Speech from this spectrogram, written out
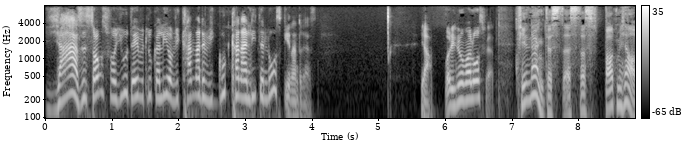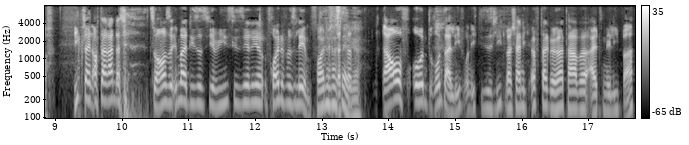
Ja, es ist Songs for You, David Luca Leo. Wie kann man denn, wie gut kann ein Lied denn losgehen, Andreas? Ja, wollte ich nur mal loswerden. Vielen Dank, das, das, das baut mich auf. Liegt vielleicht auch daran, dass zu Hause immer dieses hier, wie hieß die Serie? Freunde fürs Leben. Freunde fürs Das ist Leben. Rauf und runter lief und ich dieses Lied wahrscheinlich öfter gehört habe, als mir lieb war.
